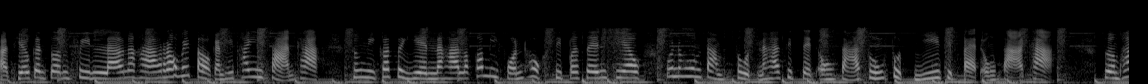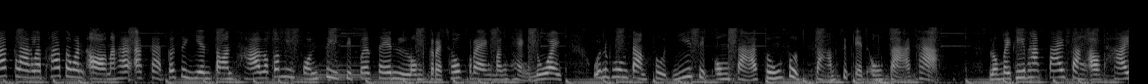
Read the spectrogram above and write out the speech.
อะเที่ยวกันจนฟินแล้วนะคะ เราไปต่อกันที่ภาคอีสานค่ะ ช่วงนี้ก็จะเย็นนะคะ แล้วก็มีฝน 60%เชียว อุณหภูมิต่ำสุดนะคะ 17 องศา สูงสุด 28 องศาค่ะ ส่วนภาคกลางและภาคตะวันออกนะคะ อากาศก็จะเย็นตอนเช้า แล้วก็มีฝน 40%ลมกระโชกแรงบางแห่งด้วย อุณหภูมิต่ำสุด 20 องศา สูงสุด 31 องศาค่ะ ลงไปที่ภาคใต้ฝั่งอ่าวไทย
